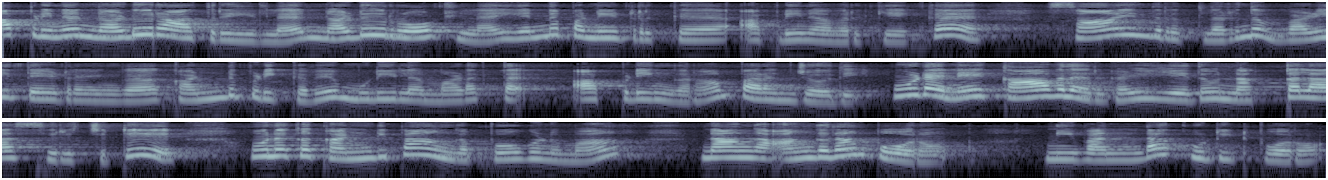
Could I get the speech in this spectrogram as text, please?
அப்படின்னா நடுராத்திரியில் நடு ரோட்டில் என்ன பண்ணிகிட்ருக்க அப்படின்னு அவர் கேட்க சாயந்தரத்துலேருந்து வழி தேடுறேங்க. கண்டுபிடிக்கவே முடியல மடத்தை அப்படிங்கிறான் பரஞ்சோதி. உடனே காவலர்கள் ஏதோ நக்கலாக சிரிச்சுட்டு உனக்கு கண்டிப்பாக அங்கே போகணுமா? நாங்கள் அங்கே தான் போகிறோம் நீ வந்தால் கூட்டிகிட்டு போகிறோம்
